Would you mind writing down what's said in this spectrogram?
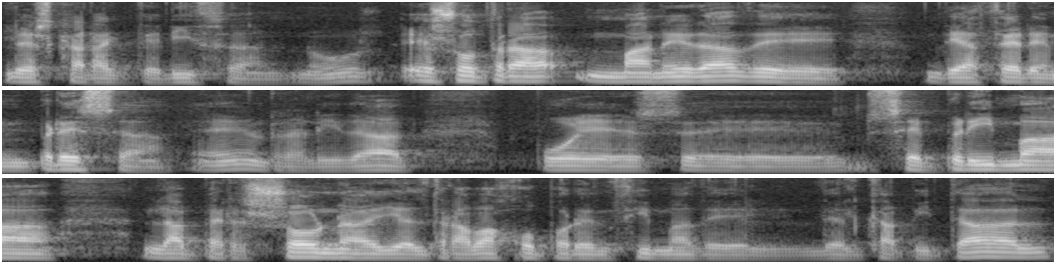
les caracterizan. ¿no? Es otra manera de, de hacer empresa, ¿eh? en realidad, pues eh, se prima la persona y el trabajo por encima del, del, capital,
